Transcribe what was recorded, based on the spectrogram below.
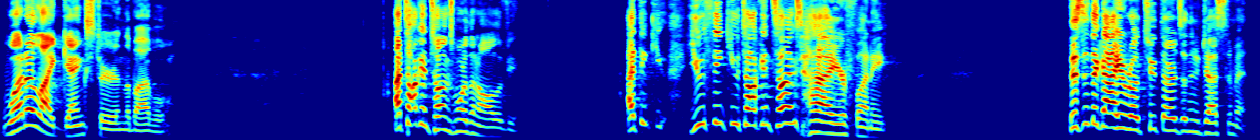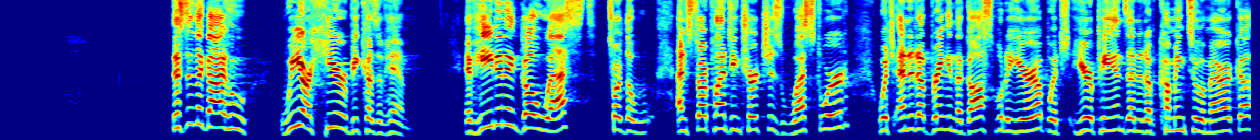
What a like gangster in the Bible. I talk in tongues more than all of you. I think you you think you talk in tongues? Ha, you're funny. This is the guy who wrote two thirds of the New Testament. This is the guy who we are here because of him. If he didn't go west toward the and start planting churches westward, which ended up bringing the gospel to Europe, which Europeans ended up coming to America,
